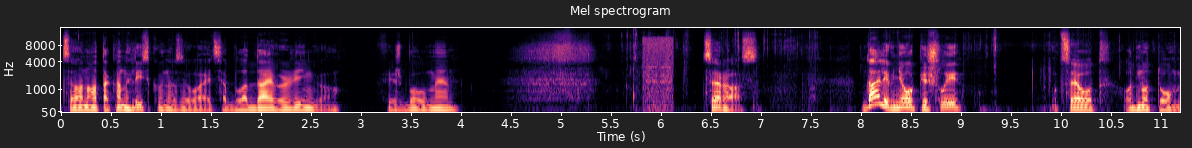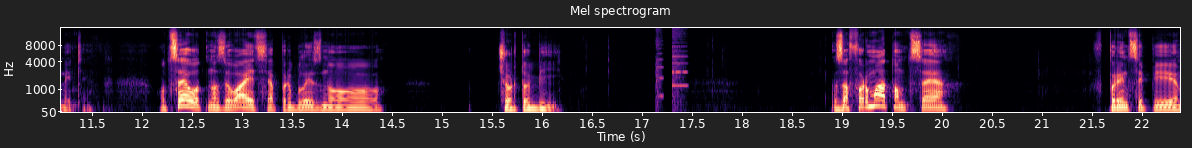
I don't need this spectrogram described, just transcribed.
Це вона так англійською називається Blood Diver Ringo, Fishbowl Man. Це раз. Далі в нього пішли оце от однотомники. Оце от називається приблизно чортобій. За форматом це, в принципі,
